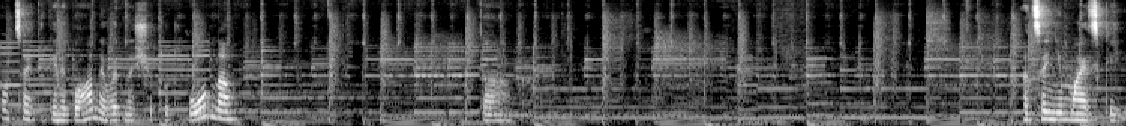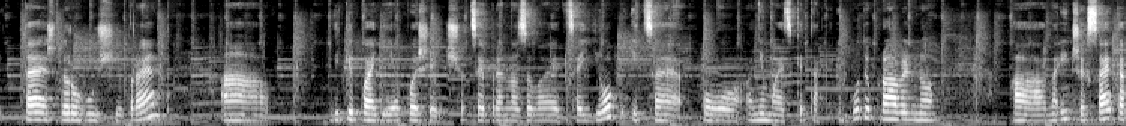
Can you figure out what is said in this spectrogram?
Оцей такий непоганий, видно, що тут вовна. Так. А це німецький теж дорогущий бренд. А Вікіпедія пише, що цей бренд називається Йоб, і це по-німецьки так і буде правильно. А на інших сайтах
